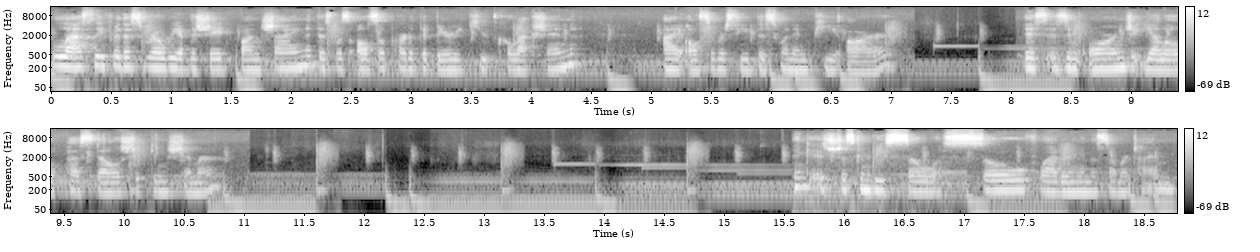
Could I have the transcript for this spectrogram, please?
Lastly, for this row, we have the shade Funshine. This was also part of the Berry Cute collection. I also received this one in PR. This is an orange yellow pastel shifting shimmer. I think it's just gonna be so, so flattering in the summertime.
